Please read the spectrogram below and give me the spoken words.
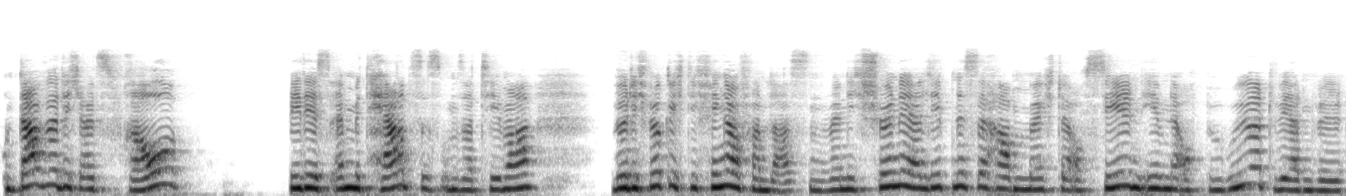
Und da würde ich als Frau, BDSM mit Herz ist unser Thema, würde ich wirklich die Finger von lassen. Wenn ich schöne Erlebnisse haben möchte, auf Seelenebene auch berührt werden will,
